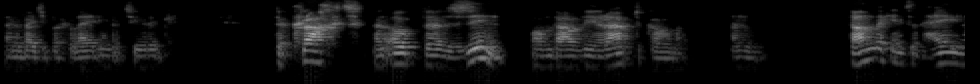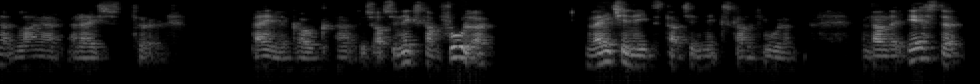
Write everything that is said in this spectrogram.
en een beetje begeleiding natuurlijk, de kracht en ook de zin om daar weer uit te komen. En dan begint een hele lange reis terug. Pijnlijk ook. Uh, dus als je niks kan voelen, weet je niet dat je niks kan voelen. En dan de eerste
